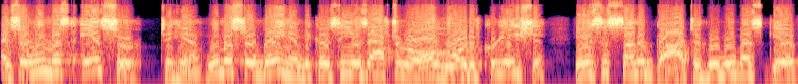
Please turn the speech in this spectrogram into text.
And so we must answer to him. We must obey him because he is, after all, Lord of creation. He is the Son of God to whom we must give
